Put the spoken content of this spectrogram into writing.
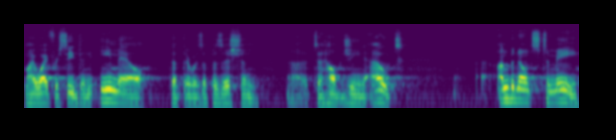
my wife received an email that there was a position uh, to help Jean out. Unbeknownst to me,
